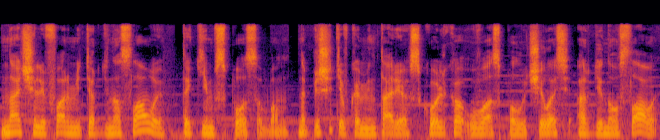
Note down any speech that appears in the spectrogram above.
начали фармить Ордена Славы таким способом, напишите в комментариях, сколько у вас получилось Орденов Славы.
